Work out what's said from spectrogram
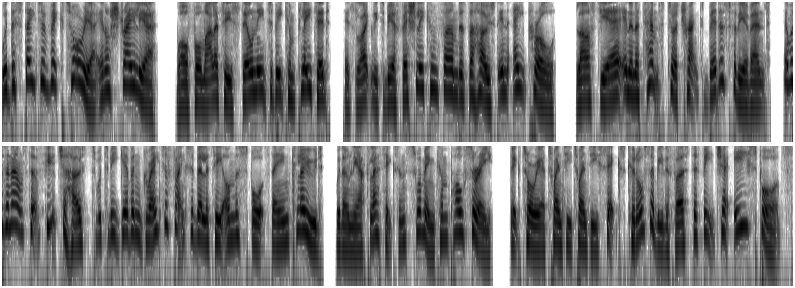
with the state of Victoria in Australia. While formalities still need to be completed, it's likely to be officially confirmed as the host in April. Last year, in an attempt to attract bidders for the event, it was announced that future hosts were to be given greater flexibility on the sports they include, with only athletics and swimming compulsory. Victoria 2026 could also be the first to feature esports.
